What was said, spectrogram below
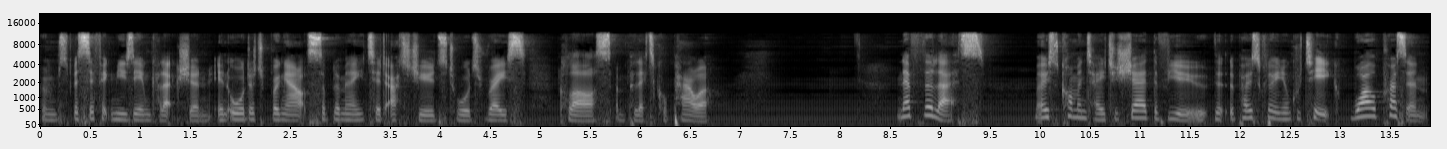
from specific museum collection in order to bring out sublimated attitudes towards race, class, and political power. Nevertheless, most commentators shared the view that the post-colonial critique, while present,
